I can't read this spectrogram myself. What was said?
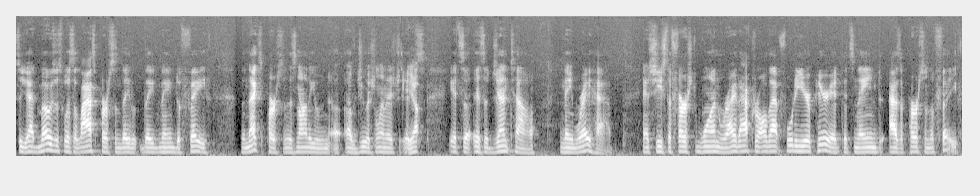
So you had Moses was the last person they they named of faith. The next person is not even of Jewish lineage. It's yep. it's a it's a Gentile named Rahab and she's the first one right after all that 40 year period that's named as a person of faith.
